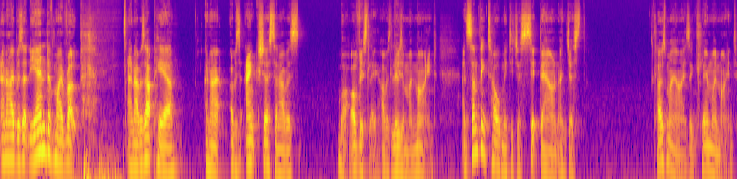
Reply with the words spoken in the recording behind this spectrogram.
and I was at the end of my rope, and I was up here, and I, I was anxious, and I was, well, obviously, I was losing my mind, and something told me to just sit down and just close my eyes and clear my mind.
